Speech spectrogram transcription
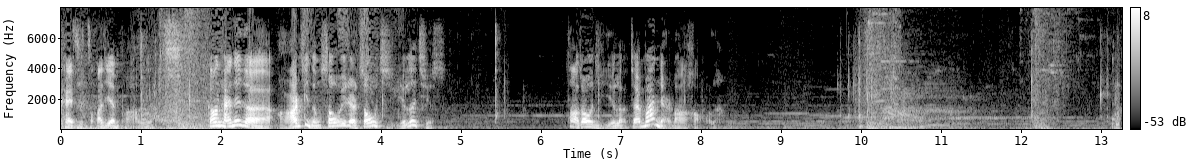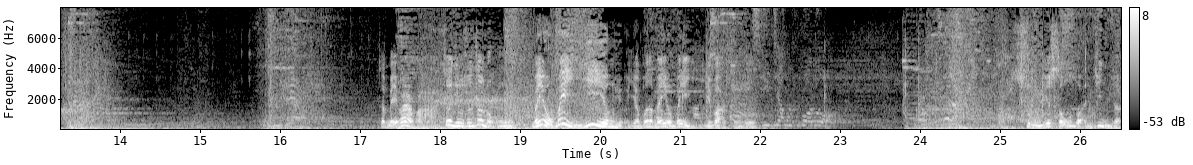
开始砸键盘了。刚才那个 R 技能稍微有点着急了，其实大着急了，再慢点大好了。这没办法，这就是这种没有位移英雄，也不是没有位移吧，就是。属于手短近战。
